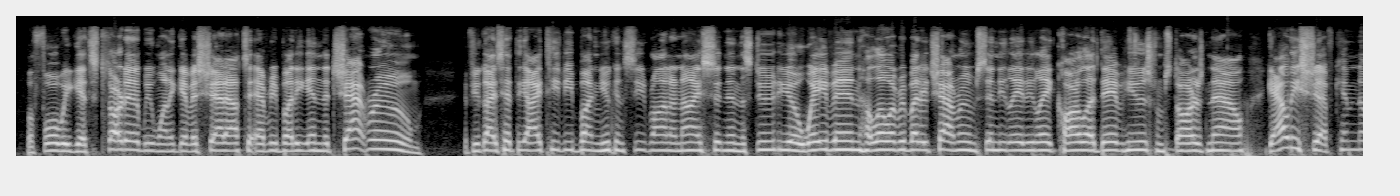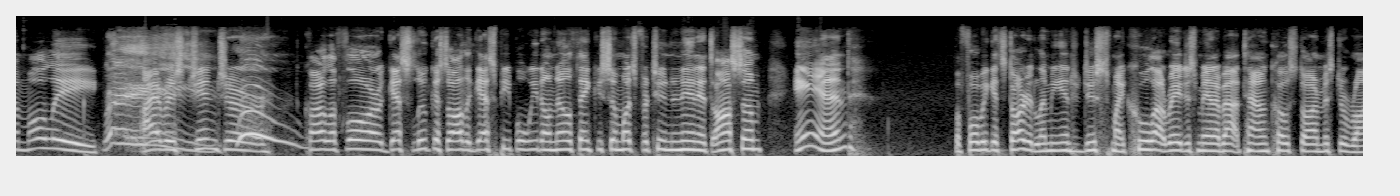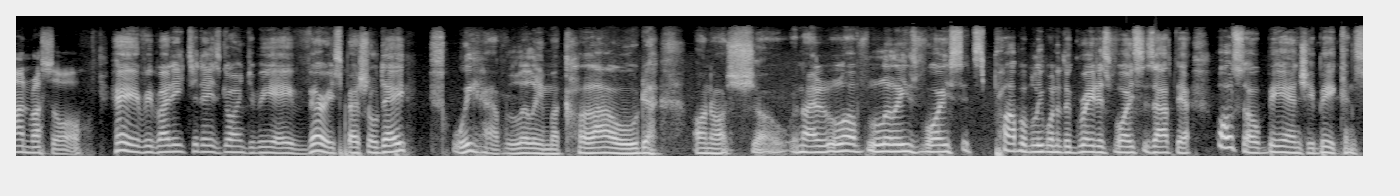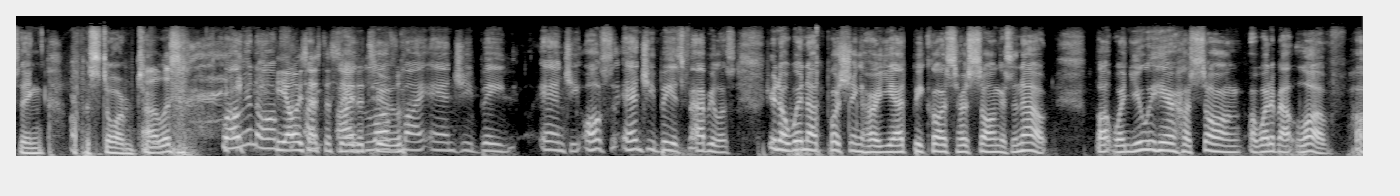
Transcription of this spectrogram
Before we get started, we want to give a shout out to everybody in the chat room. If you guys hit the ITV button, you can see Ron and I sitting in the studio waving. Hello, everybody, chat room. Cindy Lady Lake, Carla, Dave Hughes from Stars Now, Galley Chef, Kim Namoli, Irish Ginger, Carla Floor, guest Lucas, all the guest people we don't know. Thank you so much for tuning in. It's awesome. And before we get started, let me introduce my cool, outrageous man about town co star, Mr. Ron Russell. Hey, everybody. Today's going to be a very special day. We have Lillie McCloud on our show, and I love Lillie's voice. It's probably one of the greatest voices out there. Also, B. Angie B can sing Up a Storm, too. Uh, listen, well, you know, he always has to say I the love two. my Angie B. Angie also Angie B is fabulous. You know, we're not pushing her yet because her song isn't out. But when you hear her song, uh, "What About Love,"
